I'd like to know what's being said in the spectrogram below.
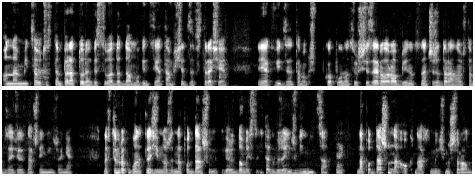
ona mi cały czas temperaturę wysyła do domu, więc ja tam siedzę w stresie. Jak widzę, tam koło północy już się zero robi, no to znaczy, że do rana już tam zejdzie znacznie niżej, nie? No w tym roku było na tyle zimno, że na poddaszu, wiesz, dom jest i tak wyżej niż winnica. Tak. Na poddaszu, na oknach mieliśmy szron.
